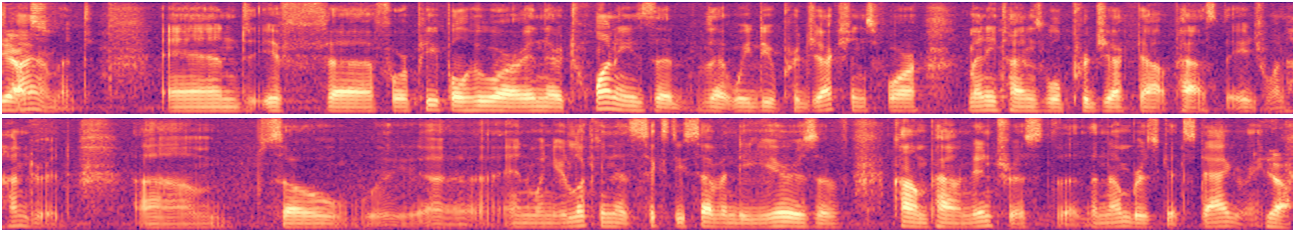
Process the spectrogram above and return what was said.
Yes. And if uh, for people who are in their 20s that, that we do projections for, many times we'll project out past age 100. Um, so, uh, and when you're looking at 60, 70 years of compound interest, the, the numbers get staggering. Yeah.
